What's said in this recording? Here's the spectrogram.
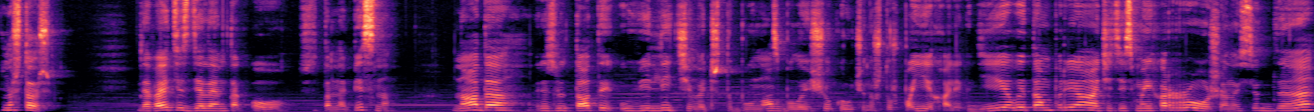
Ну что ж, давайте сделаем так. О, что там написано? Надо результаты увеличивать, чтобы у нас было еще круче. Ну что ж, поехали. Где вы там прячетесь, мои хорошие? Ну сюда.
